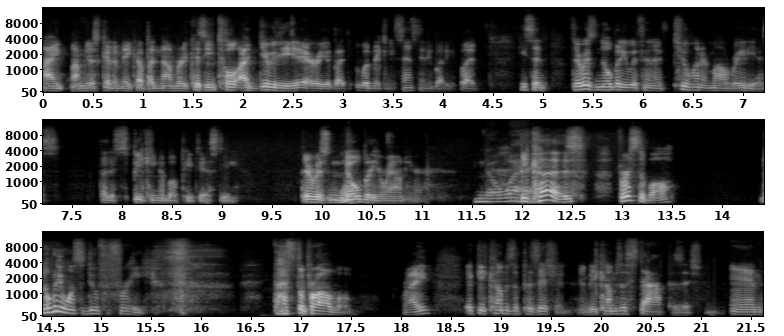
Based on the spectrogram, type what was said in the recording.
I, I'm just going to make up a number because he told I'd give you the area, but it wouldn't make any sense to anybody. But he said there is nobody within a 200 mile radius that is speaking about PTSD. There is nobody around here. No way. Because first of all, nobody wants to do it for free. That's the problem, right? It becomes a position and becomes a staff position, and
